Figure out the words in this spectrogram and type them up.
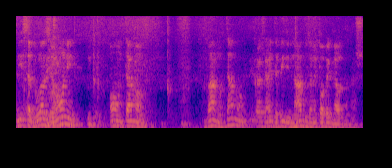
mi sad ulaze oni, on tamo, vamo tamo, kaže, ajde da vidim nadu da ne pobegne odmah naš.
